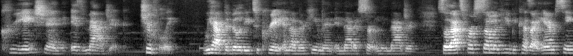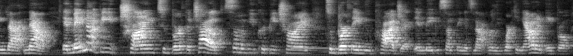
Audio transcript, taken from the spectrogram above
creation is magic, truthfully. We have the ability to create another human, and that is certainly magic. So that's for some of you because I am seeing that now. It may not be trying to birth a child. Some of you could be trying to birth a new project, and maybe something is not really working out in April.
